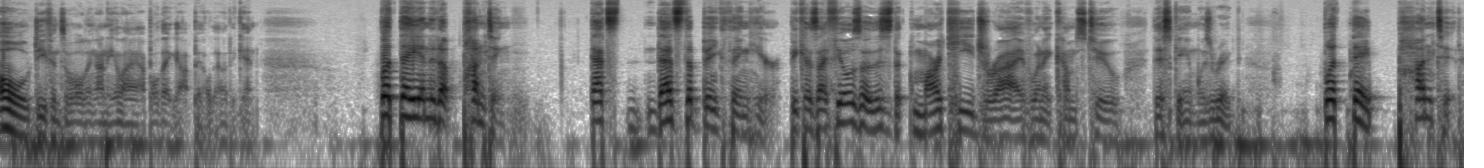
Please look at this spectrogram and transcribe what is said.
oh, defensive holding on Eli Apple, they got bailed out again. But they ended up punting. That's that's the big thing here because I feel as though this is the marquee drive when it comes to this game was rigged. But they punted.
